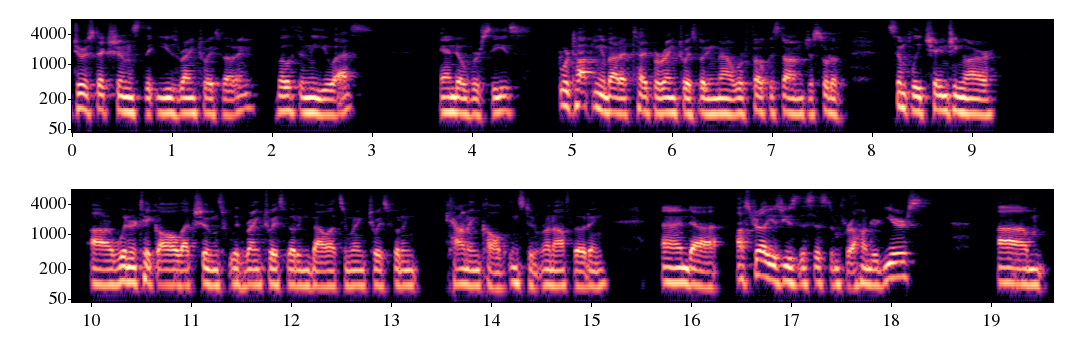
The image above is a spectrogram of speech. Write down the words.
jurisdictions that use ranked choice voting, both in the US and overseas. We're talking about a type of ranked choice voting now. We're focused on just sort of simply changing our our winner take all elections with ranked choice voting ballots and ranked choice voting counting called instant runoff voting. And uh, Australia's used the system for 100 years. Um,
